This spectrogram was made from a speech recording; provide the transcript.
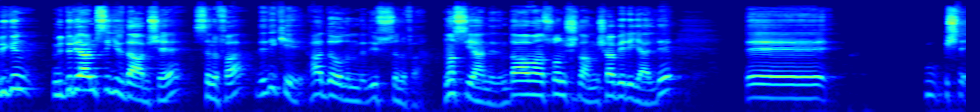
Bir gün müdür yardımcısı girdi abi şeye sınıfa. Dedi ki hadi oğlum dedi üst sınıfa. Nasıl yani dedim. Davan sonuçlanmış haberi geldi. Ee, işte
